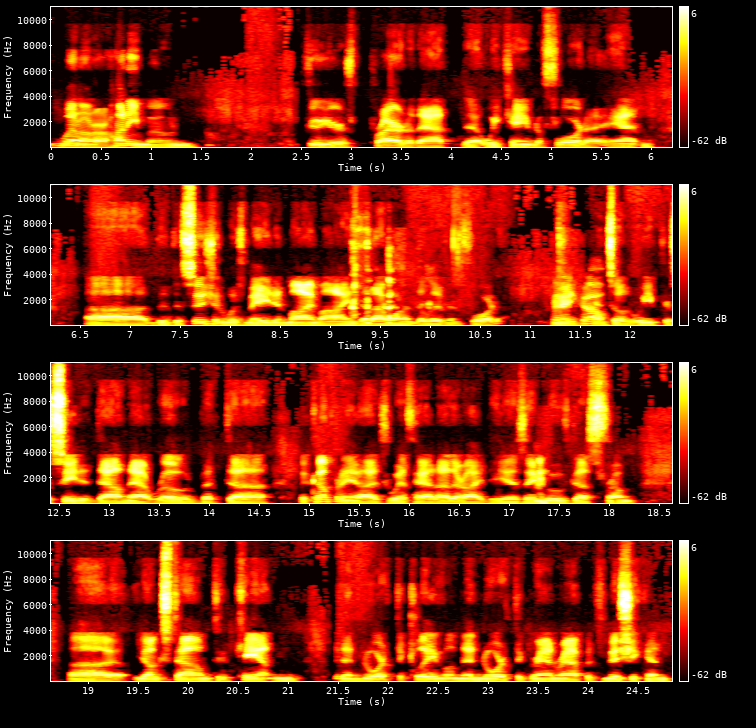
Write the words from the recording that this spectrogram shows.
went on our honeymoon a few years prior to that that we came to Florida, and uh, the decision was made in my mind that I wanted to live in Florida. There you go. And so we proceeded down that road. But uh, the company I was with had other ideas. They Hmm. moved us from uh, Youngstown to Canton, then north to Cleveland, then north to Grand Rapids, Michigan.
